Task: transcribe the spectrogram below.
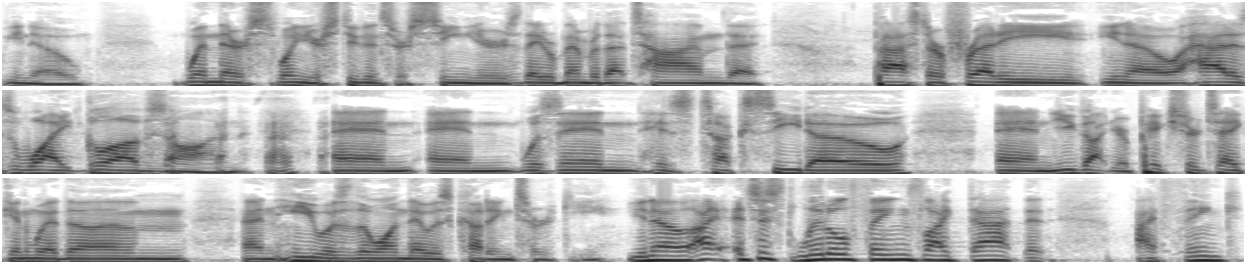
you know when they're when your students are seniors, they remember that time that Pastor Freddie, you know, had his white gloves on and and was in his tuxedo and you got your picture taken with him and he was the one that was cutting turkey. You know, I, it's just little things like that that I think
